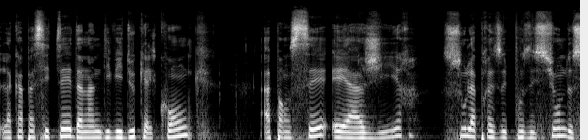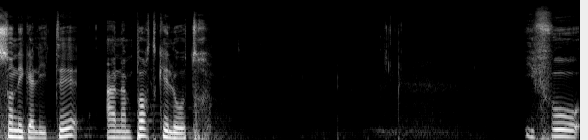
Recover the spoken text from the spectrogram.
la capacité d'un individu quelconque à penser et à agir sous la présupposition de son égalité à n'importe quel autre. Il faut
